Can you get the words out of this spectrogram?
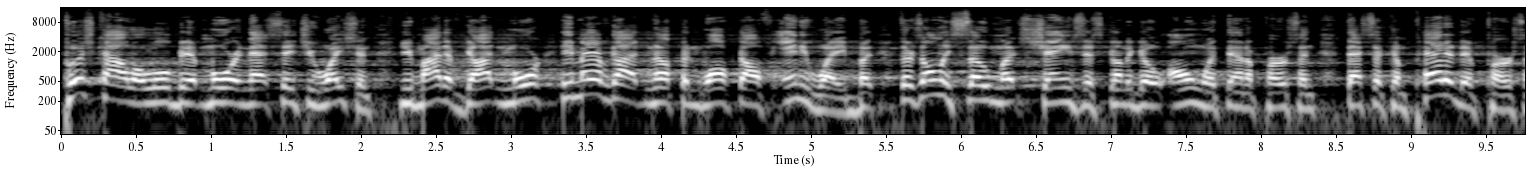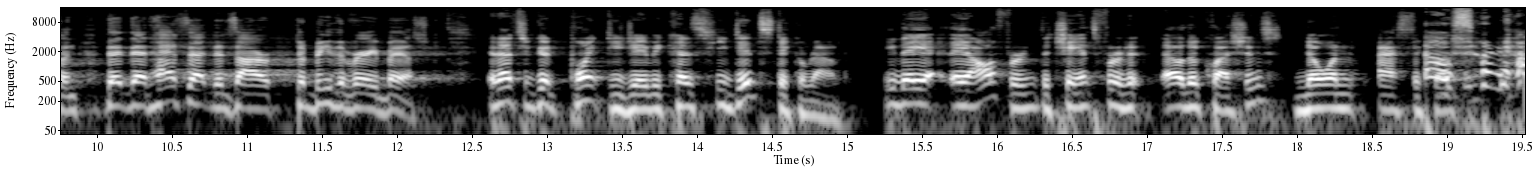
Push Kyle a little bit more that situation. You might have gotten more. He may have gotten up and walked off anyway, but there's only so much change that's going to go on within a person that's a competitive person that, that has that desire to be the very best. And that's a good point, DJ, because he did stick around they they offered the chance for other questions. No one asked the oh, question, oh, so now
